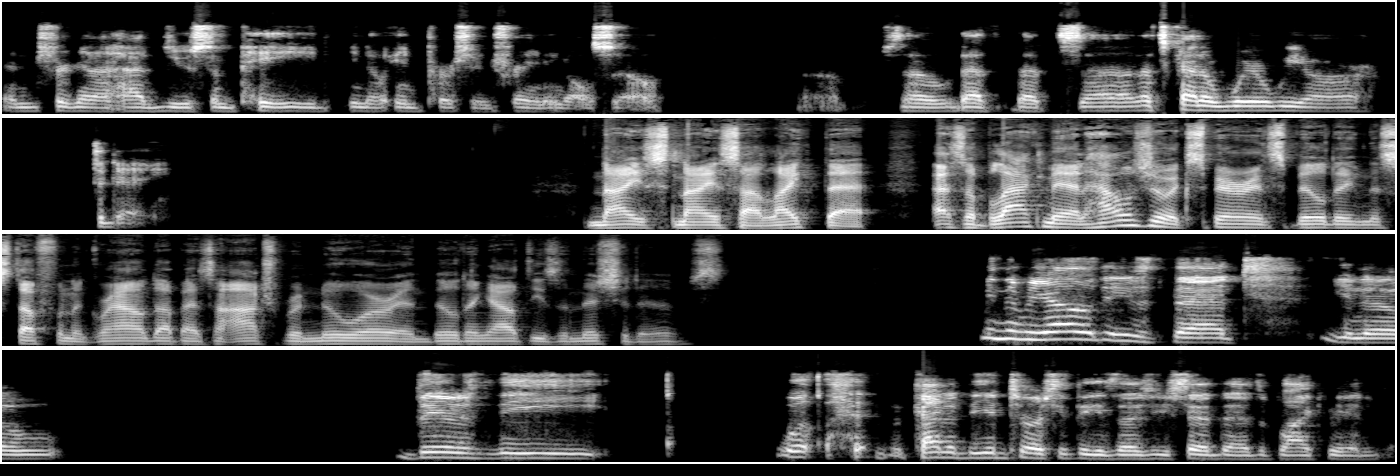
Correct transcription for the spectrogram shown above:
and figuring out how to do some paid, you know, in-person training also. Um, so that that's uh, that's kind of where we are today. Nice, nice. I like that. As a black man, how was your experience building this stuff from the ground up as an entrepreneur and building out these initiatives? I mean, the reality is that, you know, there's the, well, kind of the interesting thing is, as you said, that as a black man, uh,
